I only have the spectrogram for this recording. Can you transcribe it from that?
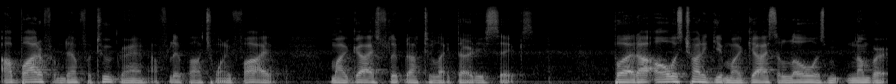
I bought it from them for two grand. I flip out twenty five. My guys flipped out to like thirty six. But I always try to give my guys the lowest number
